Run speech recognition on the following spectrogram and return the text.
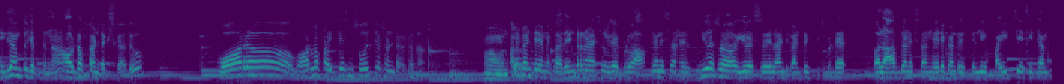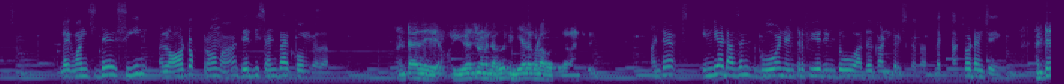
ఎగ్జాంపుల్ చెప్తున్నా అవుట్ ఆఫ్ కాంటెక్స్ కాదు. వార్ వార్లో ఫైట్ చేసిన సోల్జర్స్ ఉంటారు కదా. మన కంట్రీ అనే కాదు ఇంటర్నేషనల్గా ఇప్పుడు ఆఫ్ఘనిస్తాన్ యుఎస్ యుఎస్ ఇలాంటి కంట్రీస్ తీసుకుంటే వాళ్ళు ఆఫ్ఘనిస్తాన్ వేరే కంట్రీస్ వెళ్ళి ఫైట్ చేసి like once they seen lot of trauma they be send back home కదా. అంటే అది యుఎస్లోనే కాదు ఇండియాలో కూడా అవుతుంది అలాంటిది. అంటే India doesn't go and interfere into other countries కదా like that's what I'm saying అంటే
